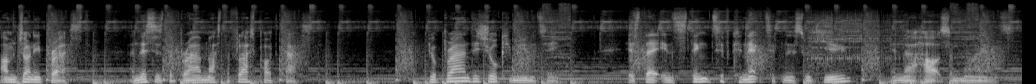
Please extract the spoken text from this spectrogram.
I'm Johnny Prest, and this is the Brand Master Flash podcast. Your brand is your community. It's their instinctive connectedness with you in their hearts and minds.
